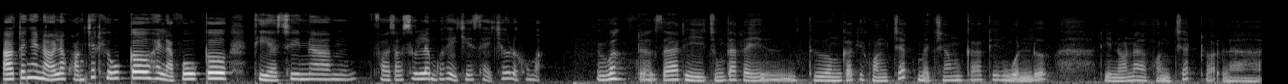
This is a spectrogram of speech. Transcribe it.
à, tôi nghe nói là khoáng chất hữu cơ hay là vô cơ thì à, xin um, phó giáo sư lâm có thể chia sẻ trước được không ạ Vâng, thực ra thì chúng ta thấy thường các cái khoáng chất mà trong các cái nguồn nước thì nó là khoáng chất gọi là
